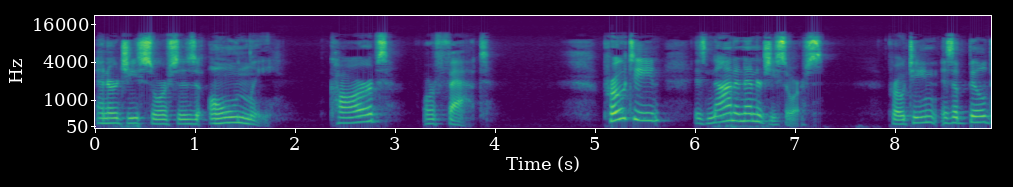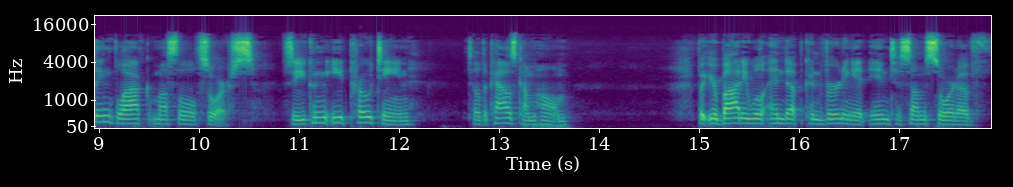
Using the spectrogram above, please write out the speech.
energy sources only carbs or fat. Protein is not an energy source. Protein is a building block muscle source. So you can eat protein till the cows come home, but your body will end up converting it into some sort of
